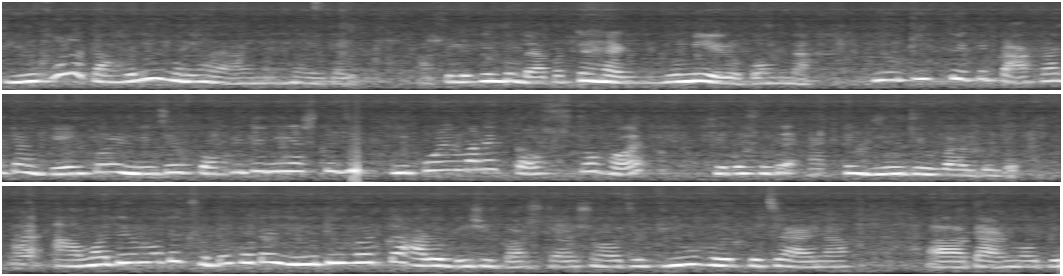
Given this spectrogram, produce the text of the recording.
ভিউ হলো, তাহলেই মনে হয় আর্নিং হয়ে গেল। আসলে কিন্তু ব্যাপারটা একদমই এরকম না। ইউটিউব থেকে টাকাটা বের করে নিজের পকেটে নিয়ে আসতে যে কী পরিমাণে কষ্ট হয়, সেটা শুধু একটা ইউটিউবার বোঝে। আর আমাদের মতো ছোটো ছোটো ইউটিউবার তো আরও বেশি কষ্ট হয়। সহজে ভিউ হতে চায় না তার মধ্যে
